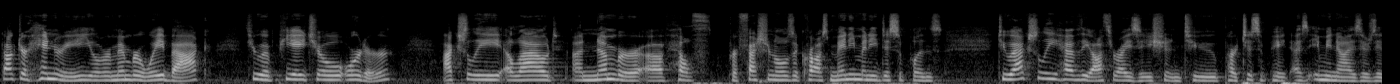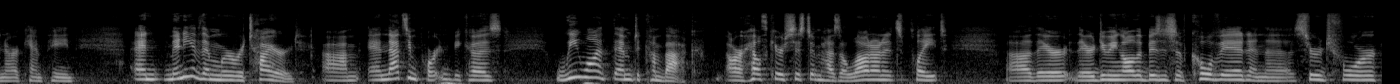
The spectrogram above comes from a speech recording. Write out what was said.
Dr. Henry, you'll remember way back, through a PHO order, actually allowed a number of health professionals across many, many disciplines to actually have the authorization to participate as immunizers in our campaign. And many of them were retired. Um, and that's important because we want them to come back. Our healthcare system has a lot on its plate. Uh, they're, they're doing all the business of COVID and the surge four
